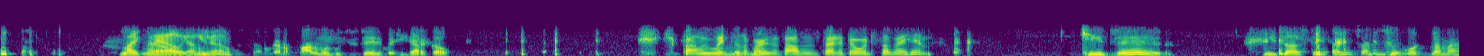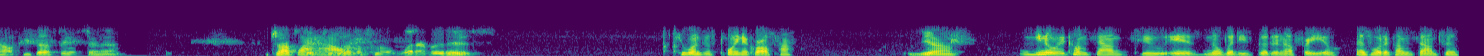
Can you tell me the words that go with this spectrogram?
Like now, Well, you leave. know. I don't got a problem with who you dating, but he gotta go. he probably went to the Mhm. person's house and started throwing stuff at him. He did. He does things. Anytime he walks by my house, he does things to him. Drops the Wow. food on the floor, whatever it is. He wants his point across, huh? Yeah. You know what it comes down to is nobody's good enough for you. That's what it comes down to.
